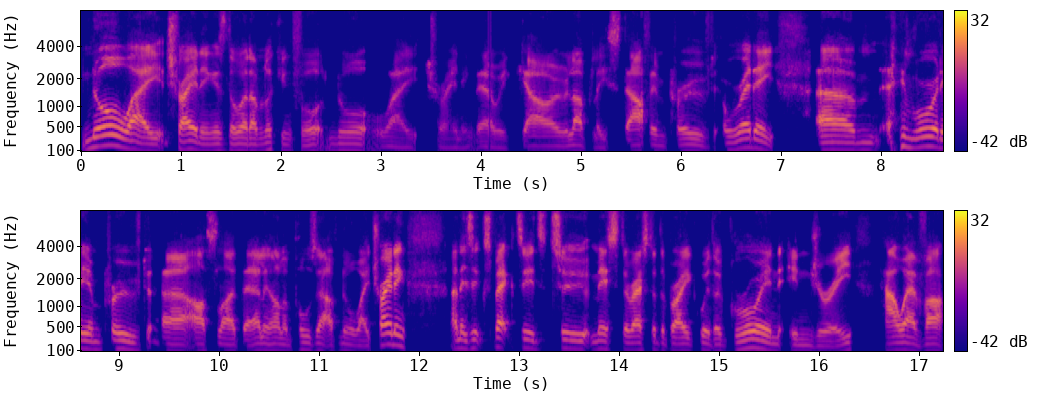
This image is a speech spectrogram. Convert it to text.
Norway training is the word I'm looking for. Norway training. There we go. Lovely stuff. Improved already. Um, already improved uh, our slide there. Erling Haaland pulls out of Norway training and is expected to miss the rest of the break with a groin injury. However,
